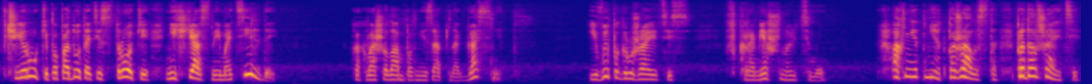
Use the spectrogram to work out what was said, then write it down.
в чьи руки попадут эти строки несчастной Матильды, как ваша лампа внезапно гаснет, и вы погружаетесь в кромешную тьму. Ах, нет, нет, пожалуйста, продолжайте.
